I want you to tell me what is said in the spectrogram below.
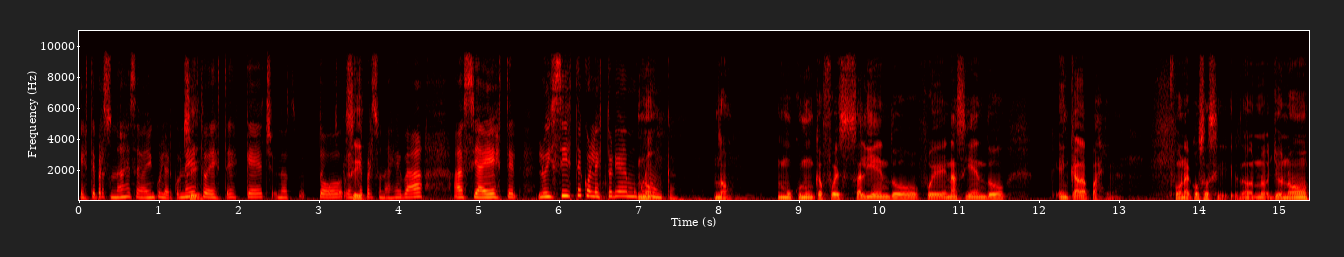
este personaje se va a vincular con Sí. esto, este sketch, no, todo, Sí. este personaje va hacia este. ¿Lo hiciste con la historia de Muku No. Nunca? No. Mukununca fue saliendo, fue naciendo en cada página. Fue una cosa así. No, no, yo no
